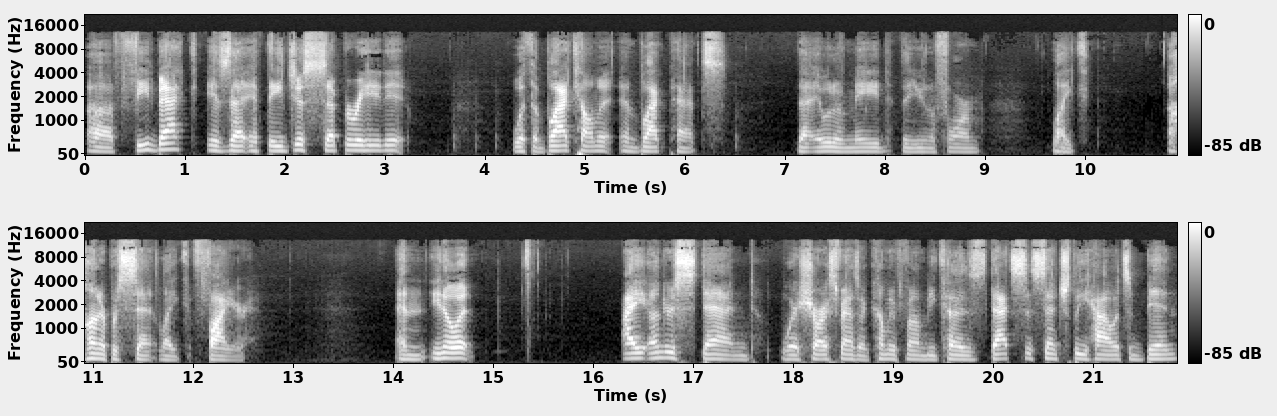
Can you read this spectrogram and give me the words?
uh, feedback is that if they just separated it with a black helmet and black pants, that it would have made the uniform like 100% like fire. And you know what? I understand where Sharks fans are coming from because that's essentially how it's been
